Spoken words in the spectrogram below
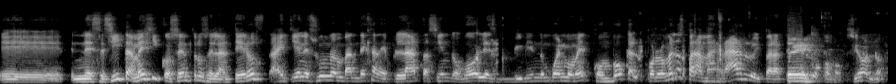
eh, necesita México centros delanteros. Ahí tienes uno en bandeja de plata haciendo goles, viviendo un buen momento. Convócalo, por lo menos para amarrarlo y para tenerlo como opción, ¿no?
